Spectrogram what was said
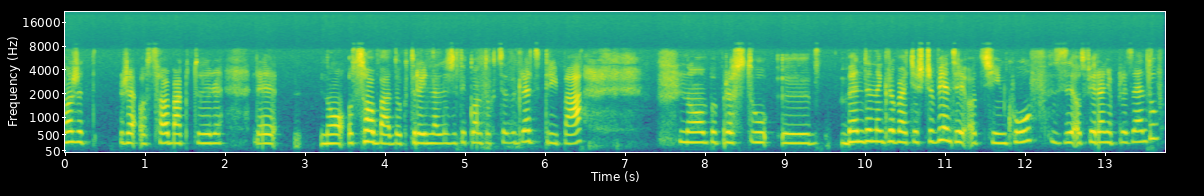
może, że osoba, który, no osoba, do której należy to konto, chce wygrać tripa, no po prostu y, będę nagrywać jeszcze więcej odcinków z otwierania prezentów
